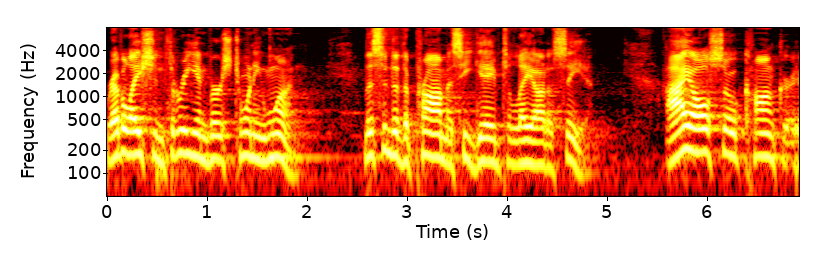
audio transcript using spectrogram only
Revelation 3 and verse 21. Listen to the promise he gave to Laodicea. I also conquer.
